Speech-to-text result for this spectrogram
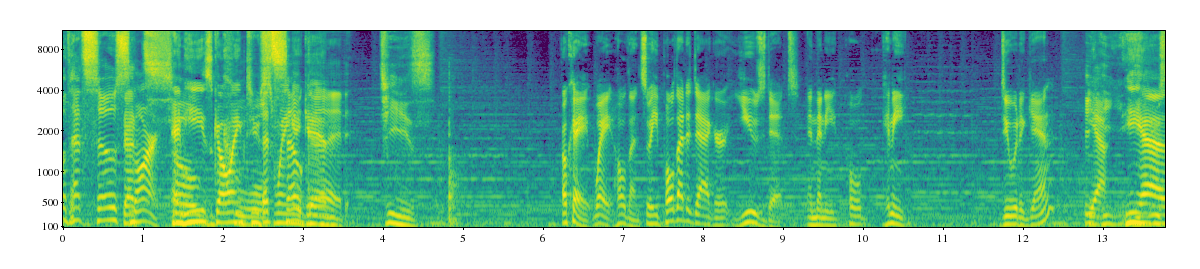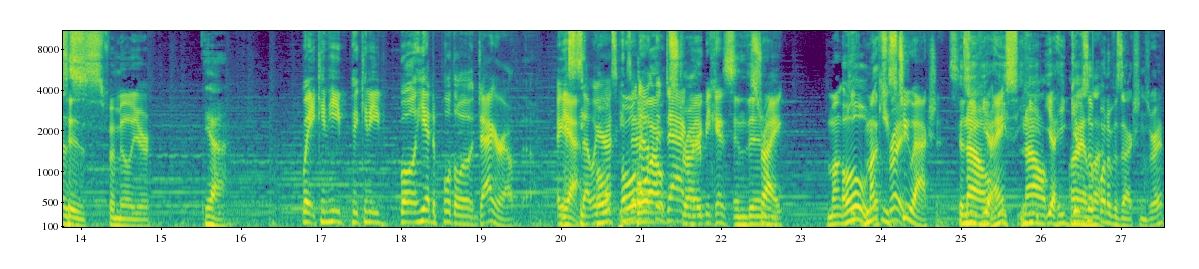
Oh, that's so smart. so and he's going to cool. That's swing so again. good. Jeez. Okay, wait, hold on. So he pulled out a dagger, used it, and then he pulled. Can he do it again? He, Yeah. he, He used has- his familiar. Yeah, Wait, can he? Can he? Well, he had to pull the dagger out though. I guess Yeah. is that what Pull- you're asking? Pulled Pull out, out, the dagger strike, because and then- strike. Monkey, Oh, that's monkey's right. two actions. No, he, yeah, right? he- No. yeah, he All right, gives up look. one of his actions, right?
